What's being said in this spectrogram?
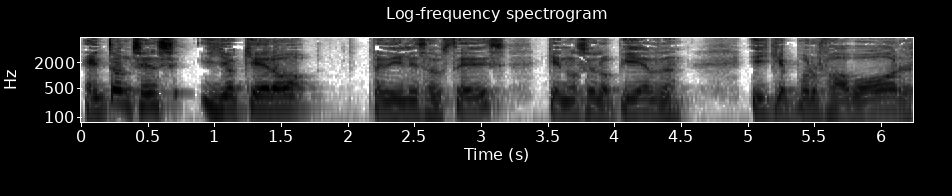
Entonces, yo quiero pedirles a ustedes que no se lo pierdan y que por favor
